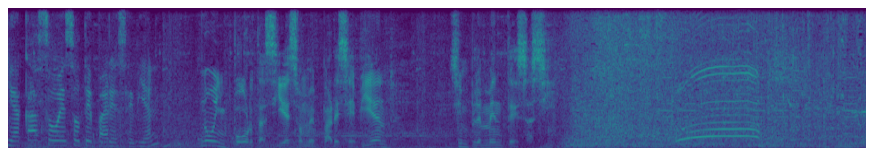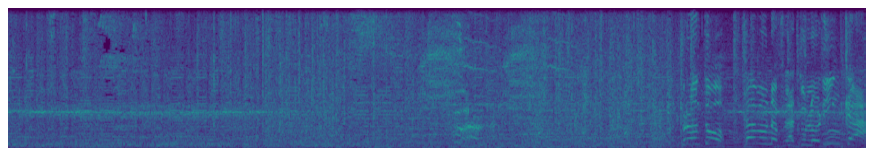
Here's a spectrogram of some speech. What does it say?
¿Y acaso eso te parece bien? No importa si eso me parece bien. Simplemente es así. ¡Pronto! Una flatulorinca!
